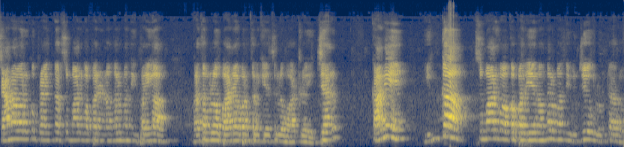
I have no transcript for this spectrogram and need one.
చాలా వరకు ప్రయత్నాలు సుమారుగా పన్నెండు వందల మందికి పైగా గతంలో భార్యాభర్తల కేసుల్లో వాటిలో ఇచ్చారు. కానీ ఇంకా సుమారుగా ఒక పదిహేను వందల మంది ఉద్యోగులు ఉంటారు.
